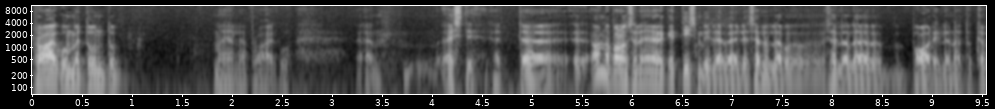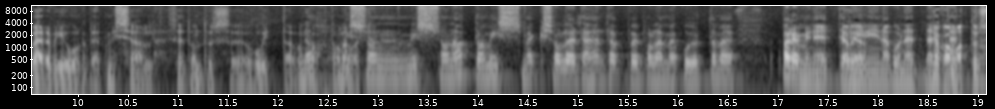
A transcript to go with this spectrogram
praegu me tundub, ma jälle praegu äh,, Ehm, hästi, et äh, anna palun selle energetismile veel ja sellele, sellele paarile natuke värvi juurde, et mis seal, see tundus huvitav no, koht olevat. mis on, mis on atomism, eks ole, tähendab, võib-olla me kujutame paremini ette või ja, nii nagu need, need jagamatus,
